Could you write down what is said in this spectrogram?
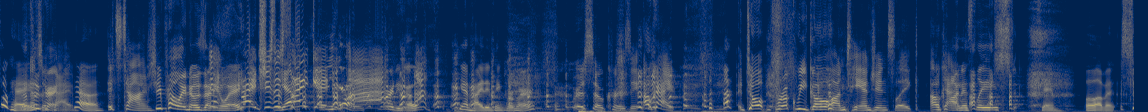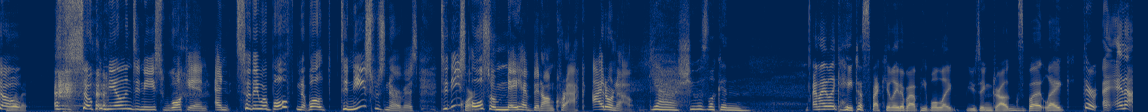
That's okay. That's okay. okay. Yeah. It's time. She probably knows anyway. right, she's a psychic. You already know. You can't hide anything from her. We're so crazy. Okay. Don't Brooke, we go on tangents like okay. Honestly, same. I love it. I love So it. so Camille and Denise walk in and so they were both well Denise was nervous. Denise also may have been on crack. I don't know. Yeah, she was looking. And I like hate to speculate about people like using drugs, but like they're and I,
